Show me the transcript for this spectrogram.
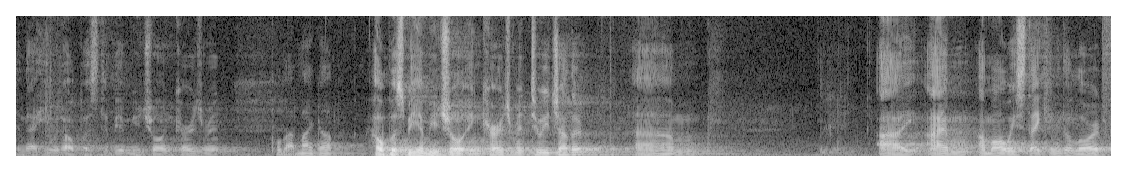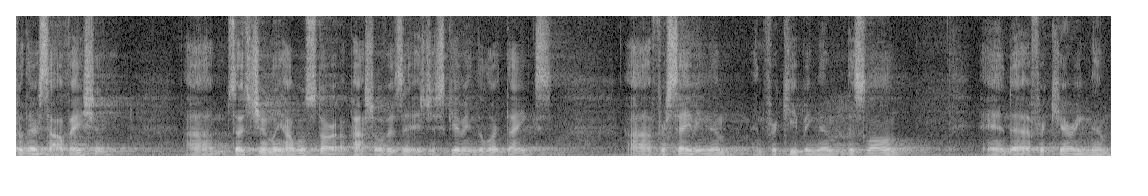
and that He would help us to be a mutual encouragement. Pull that mic up. Help us be a mutual encouragement to each other. Um, I, I'm, I'm always thanking the Lord for their salvation. Um, so it's generally how we'll start a pastoral visit is just giving the Lord thanks uh, for saving them and for keeping them this long and uh, for carrying them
